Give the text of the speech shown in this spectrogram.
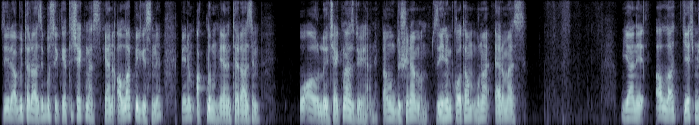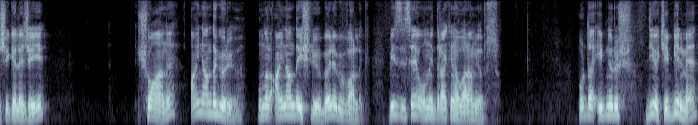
zira bu terazi bu sikleti çekmez. Yani Allah bilgisini benim aklım yani terazim o ağırlığı çekmez diyor yani. Ben bunu düşünemem. Zihnim kotam buna ermez. Yani Allah geçmişi geleceği şu anı aynı anda görüyor. Bunlar aynı anda işliyor. Böyle bir varlık. Biz ise onun idrakine varamıyoruz. Burada İbn Rüş diyor ki bilme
